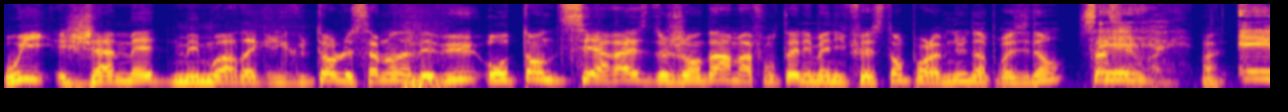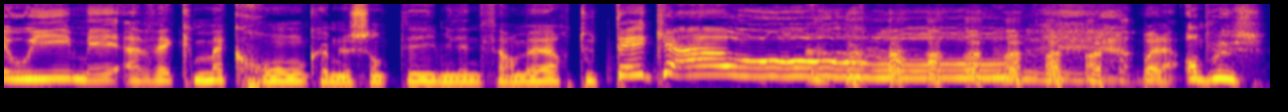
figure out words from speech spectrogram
oui, jamais de mémoire d'agriculteur. Le salon n'avait vu autant de CRS, de gendarmes affronter les manifestants pour l'avenue d'un président. Ça, c'est Et- vrai. Ouais. Et oui, mais avec Macron, comme le chantait Mylène Farmer, tout est chaos. voilà. En plus,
